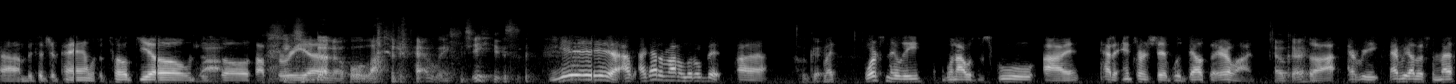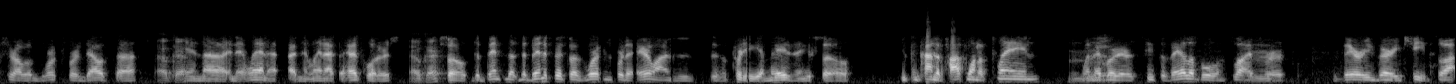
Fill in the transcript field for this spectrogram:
Um, been to Japan, went to Tokyo, went to Wow. Seoul, South Korea. You've done a whole lot of traveling. Jeez. Yeah, I, I got around a little bit. Uh, Okay. Like- fortunately, when I was in school, I had an internship with Delta Airlines. okay. So I, every every other semester, I would work for Delta Okay. in uh, in Atlanta, in Atlanta at the headquarters. Okay. So the ben- the, the benefits of working for the airlines is, is pretty amazing. So you can kind of hop on a plane whenever there's seats available and fly Mhm. for very very cheap. So I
